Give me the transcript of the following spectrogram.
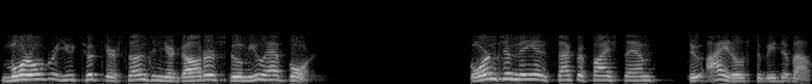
Moreover, you took your sons and your daughters, whom you have born, born to me, and sacrificed them to idols to be devoured.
